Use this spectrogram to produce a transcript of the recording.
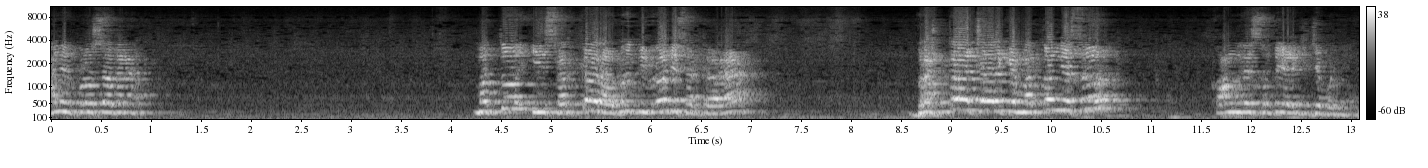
ಹಾಲಿನ ಪ್ರೋತ್ಸಾಹನ ಮತ್ತು ಈ ಸರ್ಕಾರ, ಅಭಿವೃದ್ಧಿ ವಿರೋಧಿ ಸರ್ಕಾರ ಭ್ರಷ್ಟಾಚಾರಕ್ಕೆ ಮತ್ತೊಂದು ಹೆಸರು, ಕಾಂಗ್ರೆಸ್ ಅಂತ ಹೇಳಕ್ಕೆ ಇಚ್ಛೆ ಪಡ್ತೀನಿ.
